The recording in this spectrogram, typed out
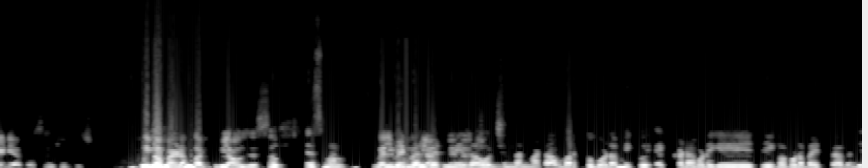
ఐడియా కోసం చూపించు. ఇక madam work blouses. Yes ma'am velvet velvet మీద వచ్చింది. అనమాట వర్క్ కూడా మీకు ఎక్కడ కూడా ఏ తీగ కూడా బయటకు రాదండి.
